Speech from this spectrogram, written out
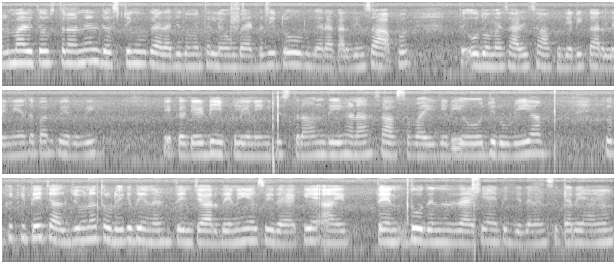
ਅਲਮਾਰੀ ਤੇ ਉਸ ਤਰ੍ਹਾਂ ਨੇ ਡਸਟਿੰਗ ਵਗੈਰਾ ਜਦੋਂ ਮੈਂ ਥੱਲੇ ਬੈੱਡ ਦੀ ਢੋ ਵਗੈਰਾ ਕਰਦੀ ਸਾਫ਼, ਤੇ ਉਦੋਂ ਮੈਂ ਸਾਰੀ ਸਾਫ਼ ਜਿਹੜੀ ਕਰ ਲੈਣੀ ਆ ਤੇ ਪਰ ਫਿਰ ਵੀ ਇੱਕ ਜਿਹੜੀ ਡੀਪ ਕਲੀਨਿੰਗ ਜਿਸ ਤਰ੍ਹਾਂ ਹੁੰਦੀ ਹੈ ਨਾ, ਸਾਫ਼ ਸਫ਼ਾਈ ਜਿਹੜੀ ਉਹ ਜ਼ਰੂਰੀ ਆ। ਕਿਉਂਕਿ ਕਿਤੇ ਚੱਲ ਜਿਓ ਨਾ ਥੋੜੇ ਕੁ ਦਿਨ, ਤਿੰਨ ਚਾਰ ਦਿਨ ਹੀ ਅਸੀਂ ਰਹਿ ਕੇ ਆਏ, ਤਿੰਨ, ਦੋ ਦਿਨ ਰਹਿ ਕੇ ਆਏ, ਤੀਜੇ ਦਿਨ ਅਸੀਂ ਘਰੇ ਆਏ ਹਾਂ।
